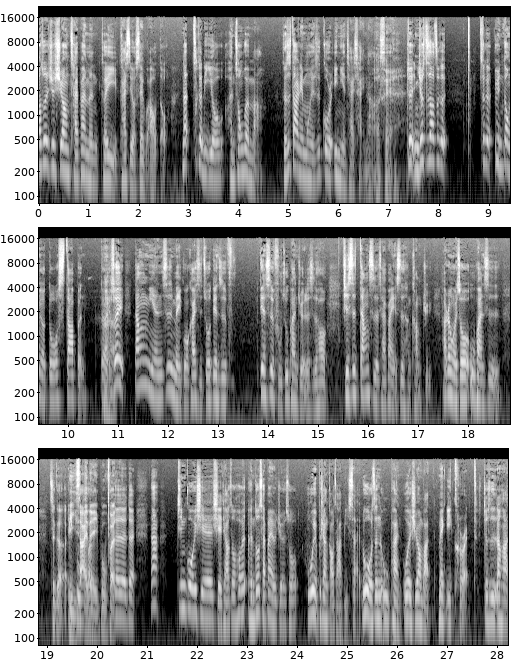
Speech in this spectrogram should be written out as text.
后所以就希望裁判们可以开始有 save out。那这个理由很充分嘛？可是大联盟也是过了一年才采纳。啊，是。就你就知道这个 这个运动有多 stubborn。对，所以当年是美国开始做电视。电视辅助判决的时候，其实当时的裁判也是很抗拒，他认为说误判是这个比赛的一部分。对对对，那经过一些协调之后，很多裁判也会觉得说，我也不想搞砸比赛。如果我真的误判，我也希望把 make it correct，就是让他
